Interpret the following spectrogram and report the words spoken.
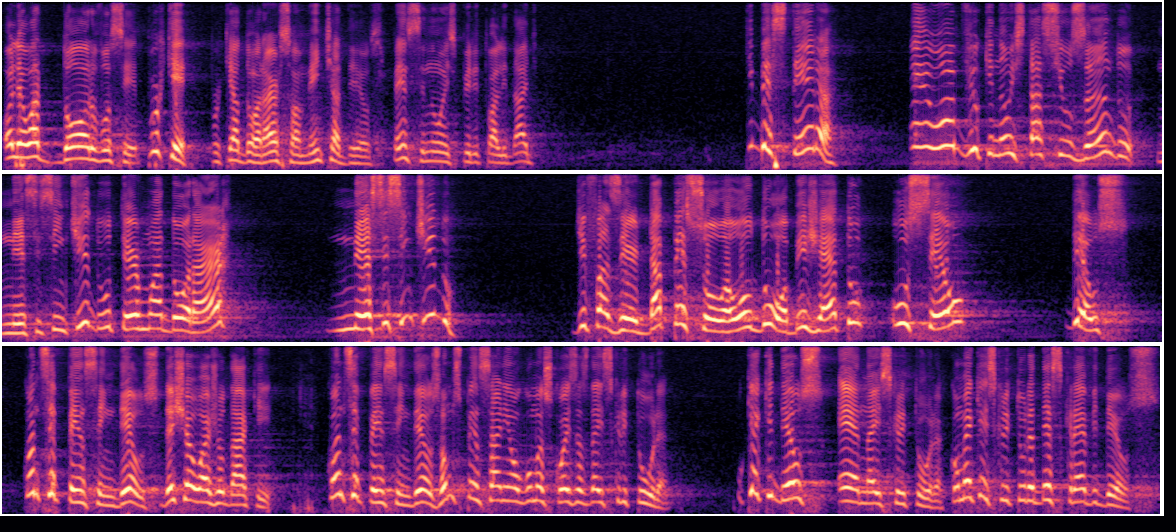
Olha, eu adoro você. Por quê? Porque adorar somente a Deus. Pense numa espiritualidade. Que besteira! É óbvio que não está se usando nesse sentido o termo adorar nesse sentido de fazer da pessoa ou do objeto o seu Deus. Quando você pensa em Deus, deixa eu ajudar aqui. Quando você pensa em Deus, vamos pensar em algumas coisas da Escritura. O que é que Deus é na Escritura? Como é que a Escritura descreve Deus?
